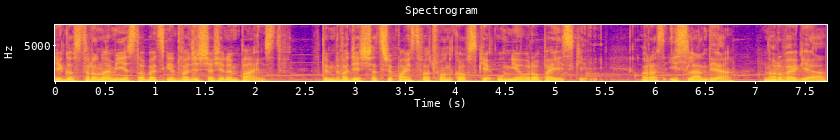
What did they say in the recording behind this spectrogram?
Jego stronami jest obecnie 27 państw, tym 23 państwa członkowskie Unii Europejskiej oraz Islandia, Norwegia,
